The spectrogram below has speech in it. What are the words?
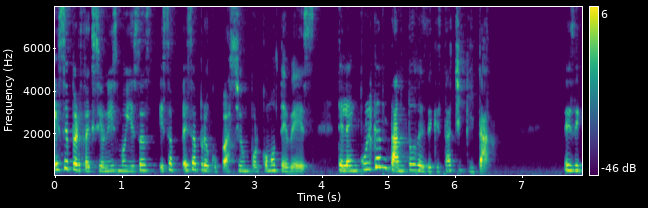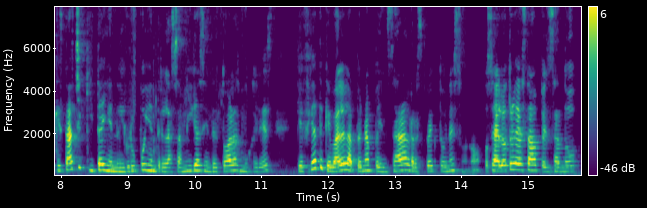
ese perfeccionismo y esa, esa preocupación por cómo te ves, te la inculcan tanto desde que está chiquita, desde que está chiquita y en el grupo y entre las amigas y entre todas las mujeres, que fíjate que vale la pena pensar al respecto en eso, ¿no? O sea, el otro día estaba pensando,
